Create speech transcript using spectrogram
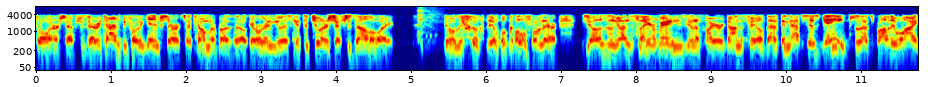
throw interceptions every time before the game starts. I tell my brother, okay, we're going to let's get the two interceptions out of the way. Go, then we'll go from there. Joe's a gunslinger, man. He's going to fire it down the field, that, and that's his game. So that's probably why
